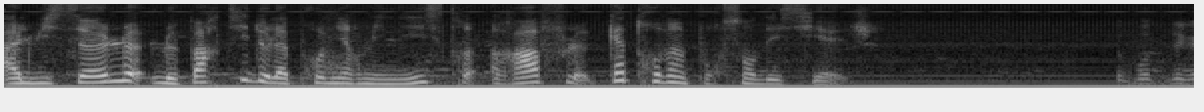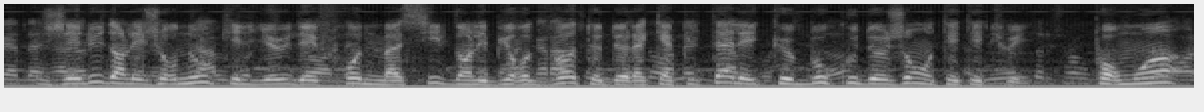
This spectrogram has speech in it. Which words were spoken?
À lui seul, le parti de la Première ministre rafle 80% des sièges. J'ai lu dans les journaux qu'il y a eu des fraudes massives dans les bureaux de vote de la capitale et que beaucoup de gens ont été tués. Pour moi,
